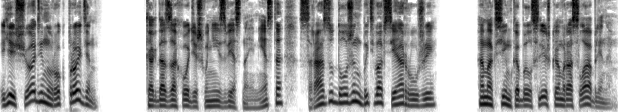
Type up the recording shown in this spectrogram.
еще один урок пройден. Когда заходишь в неизвестное место, сразу должен быть во все оружии. А Максимка был слишком расслабленным.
